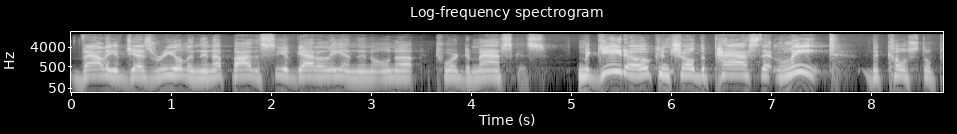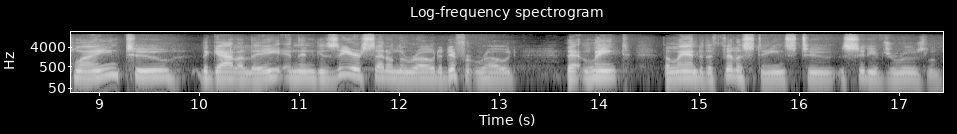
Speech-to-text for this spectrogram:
valley of Jezreel and then up by the Sea of Galilee and then on up toward Damascus. Megiddo controlled the pass that linked the coastal plain to the Galilee, and then Gezer set on the road, a different road, that linked the land of the Philistines to the city of Jerusalem.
